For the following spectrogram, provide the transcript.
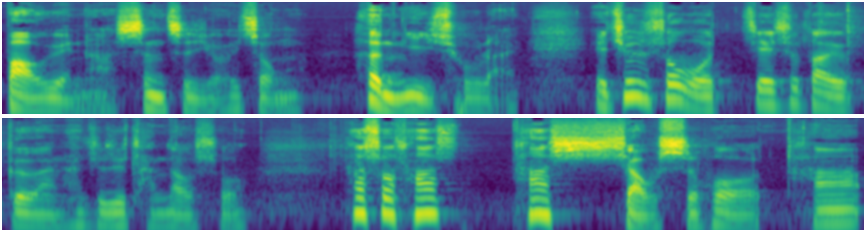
抱怨啊，甚至有一种恨意出来。也就是说，我接触到一个个案，他就是谈到说，他说他他小时候他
